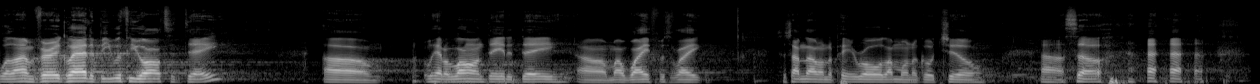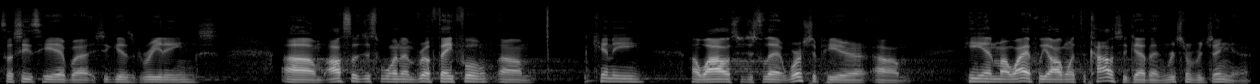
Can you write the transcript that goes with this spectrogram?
Well, I'm very glad to be with you all today. Um, we had a long day today. Um, my wife was like, since I'm not on the payroll, I'm gonna go chill. Uh, so, so she's here, but she gives greetings. Um, also, just want to real thankful. Um, Kenny uh, Wallace, who just led worship here, um, he and my wife, we all went to college together in Richmond, Virginia.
